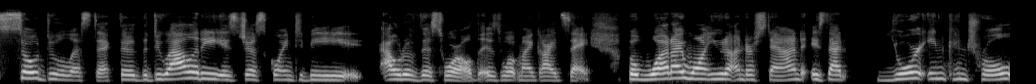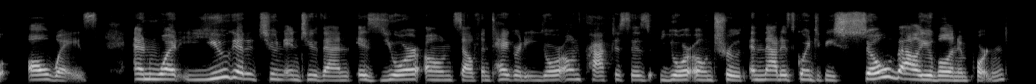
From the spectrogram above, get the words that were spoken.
so dualistic. The the duality is just going to be out of this world is what my guides say. But what I want you to understand is that you're in control always. And what you get to tune into then is your own self integrity, your own practices, your own truth. And that is going to be so valuable and important.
